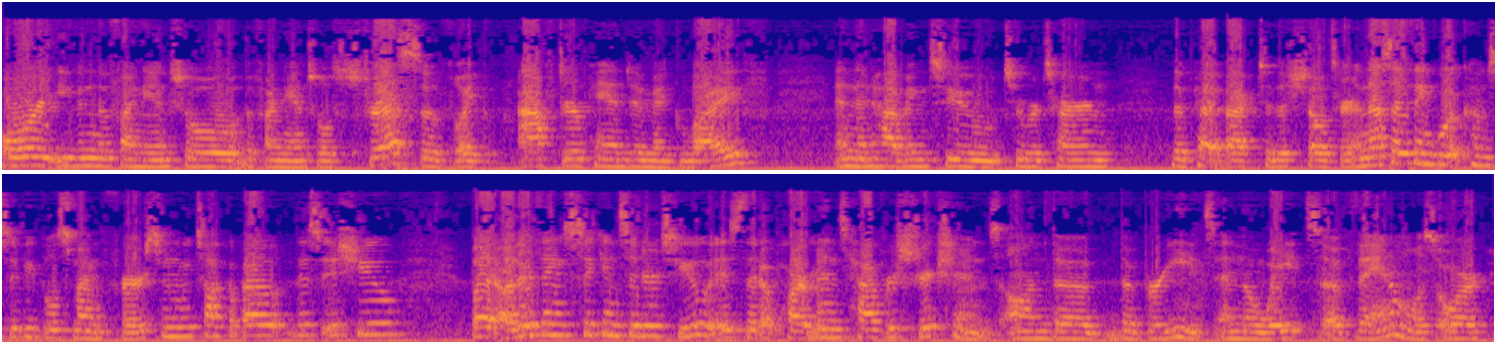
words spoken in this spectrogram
or even the financial the financial stress of like after pandemic life and then having to to return the pet back to the shelter. And that's i think what comes to people's mind first when we talk about this issue. But other things to consider too is that apartments have restrictions on the, the breeds and the weights of the animals. Or,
